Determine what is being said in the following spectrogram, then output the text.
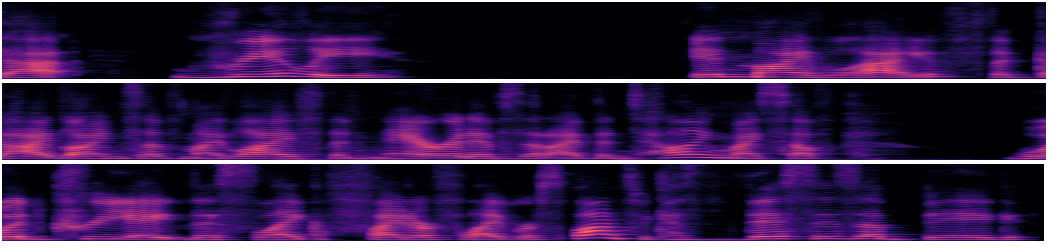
that really in my life, the guidelines of my life, the narratives that I've been telling myself would create this like fight or flight response because this is a big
